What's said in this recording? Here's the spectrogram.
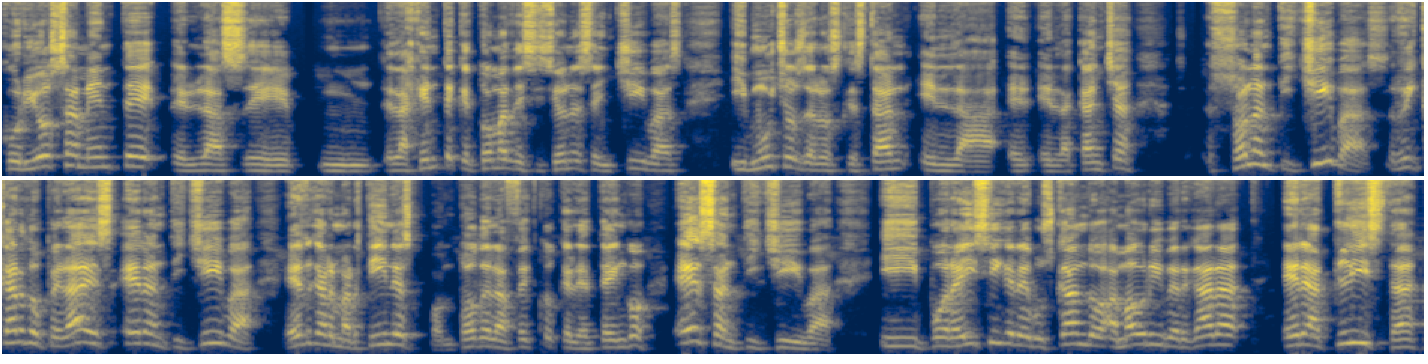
curiosamente, las, mm, la gente que toma decisiones en Chivas y muchos de los que están en la, en, la cancha son antichivas. Ricardo Peláez era antichiva. Edgar Martínez, con todo el afecto que le tengo, es antichiva. Y por ahí sigue buscando a Mauri Vergara era atlista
